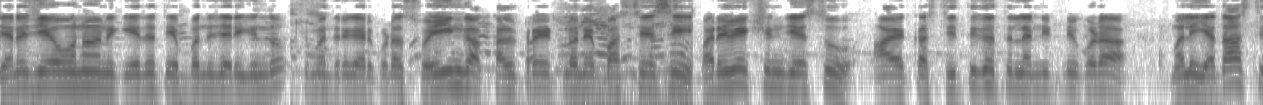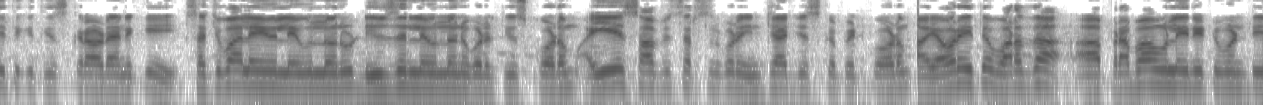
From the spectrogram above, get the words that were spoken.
జనజీవనానికి ఏదైతే ఇబ్బంది జరిగిందో ముఖ్యమంత్రి గారు కూడా స్వయంగా కలెక్టరేట్లోనే బస్ చేసి పర్యవేక్షణ చేస్తూ ఆ యొక్క స్థితిగతులన్నింటినీ కూడా మళ్ళీ యథాస్థితికి తీసుకురావడానికి సచివాలయ లెవెల్లోనూ డివిజన్ లెవెల్లోనూ కూడా తీసుకోవడం ఐఏఎస్ ఆఫీసర్స్ కూడా ఇన్ఛార్జెస్గా పెట్టుకోవడం ఎవరైతే వరద ఆ, ప్రభావం లేనిటువంటి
